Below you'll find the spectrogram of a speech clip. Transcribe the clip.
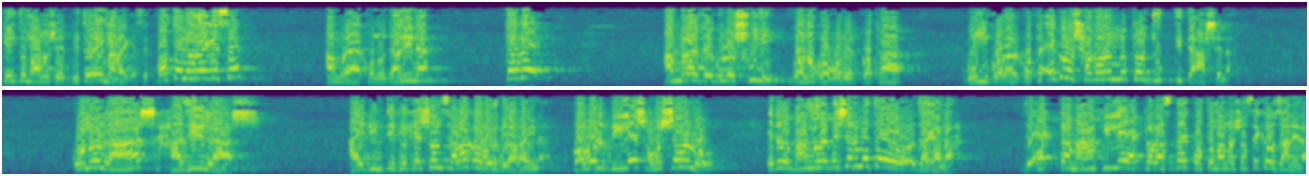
কিন্তু মানুষ এর ভিতরেই মারা গেছে। কত মারা গেছে? আমরা এখনও জানি না। তবে আমরা যেগুলো শুনি, গণকবরের কথা, গুম করার কথা, এগুলো সাধারণত যুক্তিতে আসে না। কোন লাশ, হাজির লাশ আইডেন্টিফিকেশন ছাড়া কবর দেওয়া হয় না। কবর দিলে সমস্যা হলো, এটা বাংলাদেশের মতো জায়গা না। যে একটা মাহফিলে, একটা রাস্তায় কত মানুষ আছে কেউ জানে না।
